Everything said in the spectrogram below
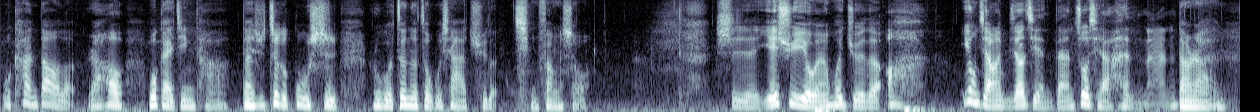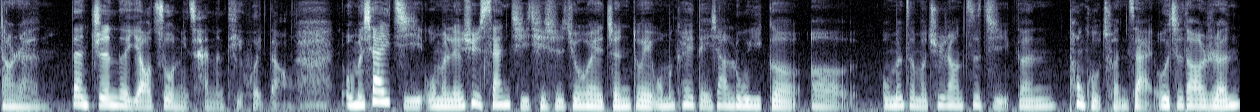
我看到了，然后我改进它。但是这个故事如果真的走不下去了，请放手。是，也许有人会觉得啊、哦，用讲的比较简单，做起来很难。当然，当然，但真的要做，你才能体会到。我们下一集，我们连续三集，其实就会针对，我们可以等一下录一个，呃，我们怎么去让自己跟痛苦存在。我知道人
